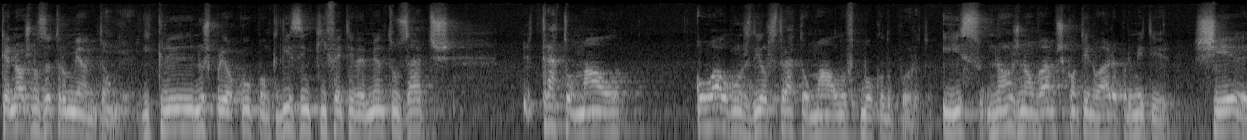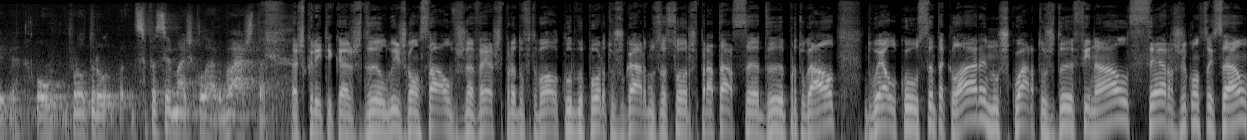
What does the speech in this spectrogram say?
que a nós nos atormentam e que nos preocupam, que dizem que efetivamente os árbitros tratam mal ou alguns deles tratam mal o Futebol Clube do Porto. E isso nós não vamos continuar a permitir. Chega, ou para, outro, para ser mais claro, basta. As críticas de Luís Gonçalves na véspera do Futebol Clube do Porto jogar nos Açores para a Taça de Portugal. Duelo com o Santa Clara nos quartos de final. Sérgio Conceição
